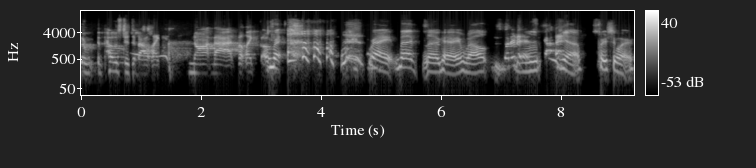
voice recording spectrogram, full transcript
the, the post is about like not that, but like, okay. right, right. But okay, well, it's what it is. Mm, yeah. yeah, for sure.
